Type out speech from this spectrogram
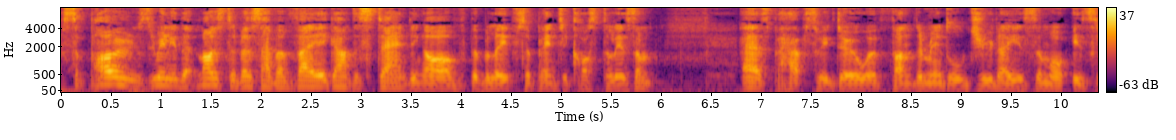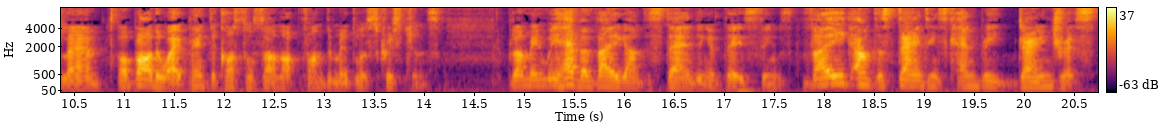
suppose really that most of us have a vague understanding of the beliefs of Pentecostalism as perhaps we do with fundamental Judaism or Islam. Oh, by the way, Pentecostals are not fundamentalist Christians. But I mean, we have a vague understanding of these things. Vague understandings can be dangerous,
